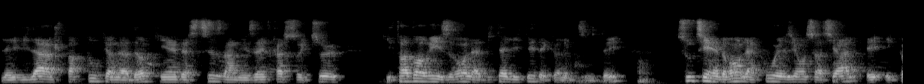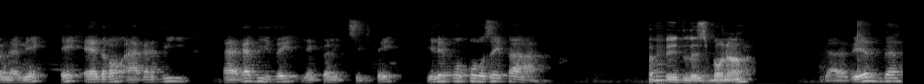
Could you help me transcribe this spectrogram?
les villages partout au Canada qui investissent dans des infrastructures qui favoriseront la vitalité des collectivités, soutiendront la cohésion sociale et économique et aideront à, raviver les collectivités. Il est proposé par David Lisbona. David,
